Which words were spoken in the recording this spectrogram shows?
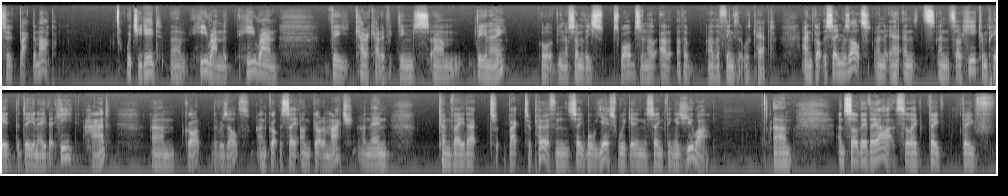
to back them up, which he did. Um, he ran the he ran the Karrakatta victims' um, DNA, or you know some of these swabs and other other other things that was kept, and got the same results. And and and so he compared the DNA that he had, um, got the results, and got the say and got a match, and then convey that t- back to Perth and say, well, yes, we're getting the same thing as you are. Um, and so there they are. So they've they've they've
